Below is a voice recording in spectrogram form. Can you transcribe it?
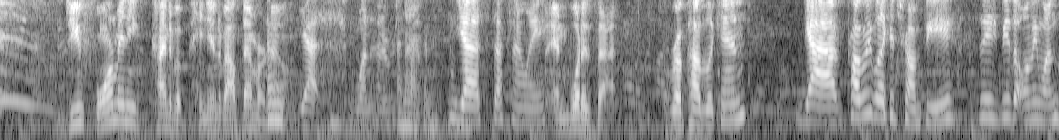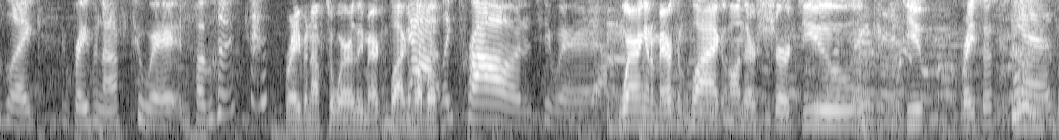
do you form any kind of opinion about them or no? Um, yes, 100%. I'm not gonna say. Yes, definitely. And what is that? Republican. Yeah, probably like a Trumpy. So they'd be the only ones like brave enough to wear it in public. Brave enough to wear the American flag in yeah, public? like proud to wear it. Wearing an American flag on their shirt, do you do you racist? Yes.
